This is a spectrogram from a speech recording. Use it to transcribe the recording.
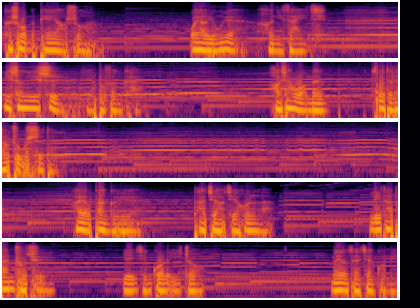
可是我们偏要说，我要永远和你在一起，一生一世也不分开，好像我们做得了主似的。还有半个月，他就要结婚了。离他搬出去，也已经过了一周。没有再见过面，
